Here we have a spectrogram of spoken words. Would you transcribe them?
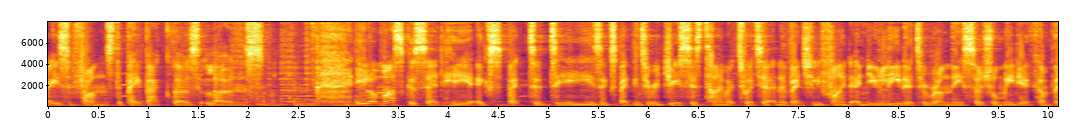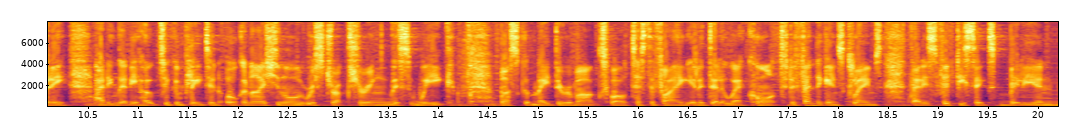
raise funds to pay back those loans. Elon Musk has said he expected he is expecting to reduce his time at Twitter and eventually find a new leader to run the social media company, adding that he hoped to complete an organizational restructuring this week. Musk made the remarks while testifying in a Delaware court to defend against claims that his $56 billion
